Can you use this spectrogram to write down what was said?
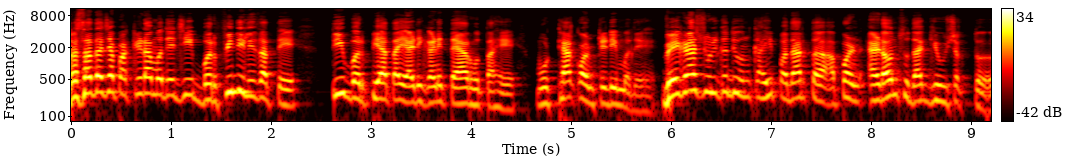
प्रसादाच्या पाकिटामध्ये जी बर्फी दिली जाते ती बर्फी आता या ठिकाणी तयार होत आहे मोठ्या क्वांटिटीमध्ये वेगळा शुल्क देऊन काही पदार्थ आपण ऍड ऑन सुद्धा घेऊ शकतो.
